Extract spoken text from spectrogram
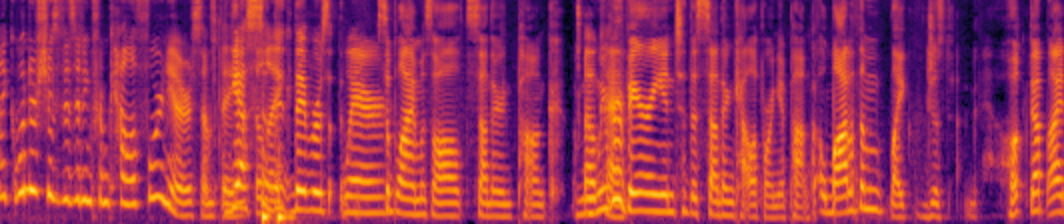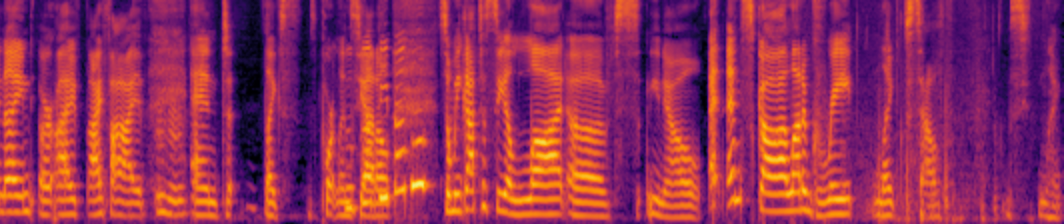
like, wonder if she's visiting from California or something. Yes, so like, there was where- Sublime was all Southern punk. I mean, We were very into the Southern California punk. A lot of them like just hooked up I nine or I I 5 and like Portland, Mm-hmm. Boop, Seattle. boop, boop. So we got to see a lot of you know and, and ska, a lot of great like South like.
